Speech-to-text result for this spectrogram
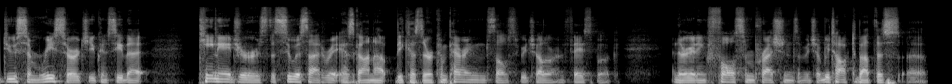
do some research, you can see that teenagers the suicide rate has gone up because they're comparing themselves to each other on Facebook, and they're getting false impressions of each other. We talked about this uh,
